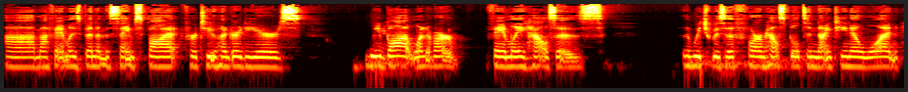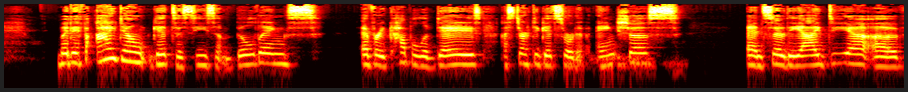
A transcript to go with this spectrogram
Uh, my family's been in the same spot for 200 years. We bought one of our family houses, which was a farmhouse built in 1901. But if I don't get to see some buildings every couple of days, I start to get sort of anxious. And so the idea of,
